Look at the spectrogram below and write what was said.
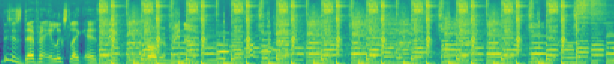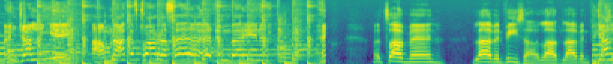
This is definitely, it looks like ethnic problem right now. What's up, man? Love and peace out. Love, love and peace out.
